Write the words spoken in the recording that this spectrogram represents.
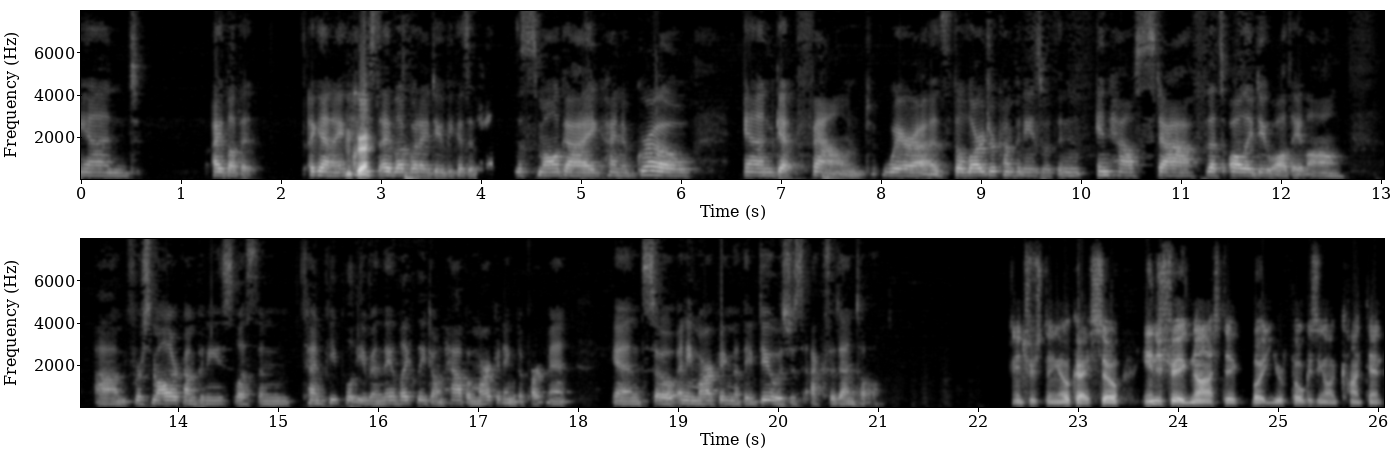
And I love it. Again, I, okay. just, I love what I do because it helps the small guy kind of grow and get found. Whereas the larger companies with an in house staff, that's all they do all day long. Um, for smaller companies, less than 10 people, even, they likely don't have a marketing department and so any marketing that they do is just accidental. Interesting. Okay. So industry agnostic, but you're focusing on content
